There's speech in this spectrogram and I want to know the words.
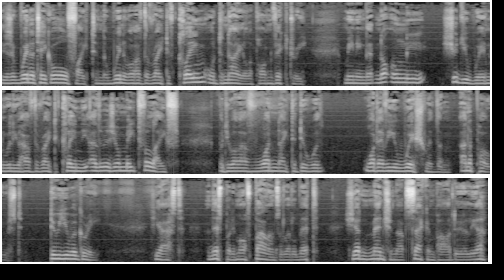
It is a winner take all fight, and the winner will have the right of claim or denial upon victory, meaning that not only should you win will you have the right to claim the other as your mate for life, but you will have one night to do with whatever you wish with them, unopposed. Do you agree? She asked, and this put him off balance a little bit. She hadn't mentioned that second part earlier,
